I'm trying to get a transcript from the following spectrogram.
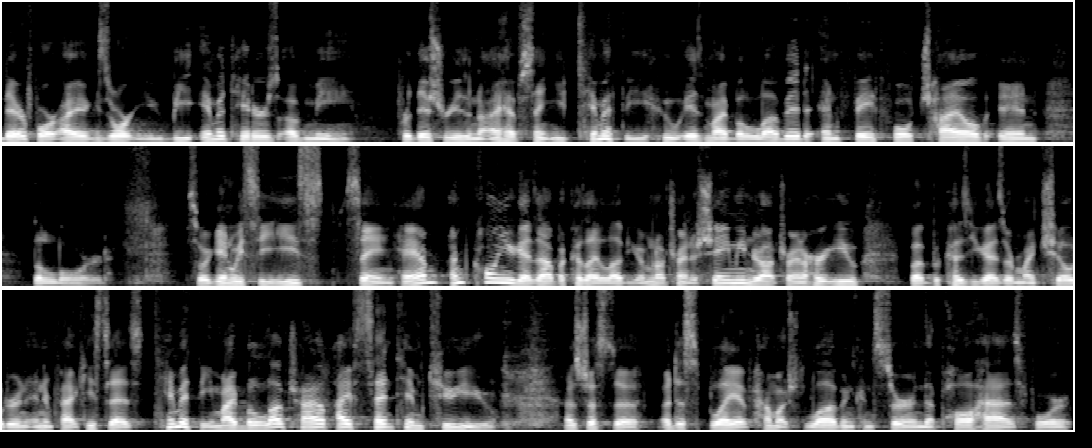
Therefore I exhort you, be imitators of me. For this reason I have sent you Timothy, who is my beloved and faithful child in the Lord. So again, we see he's saying, Hey, I'm, I'm calling you guys out because I love you. I'm not trying to shame you, I'm not trying to hurt you, but because you guys are my children. And in fact, he says, Timothy, my beloved child, I've sent him to you. That's just a, a display of how much love and concern that Paul has for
